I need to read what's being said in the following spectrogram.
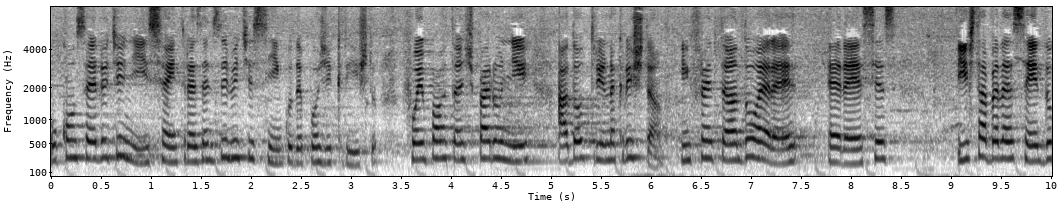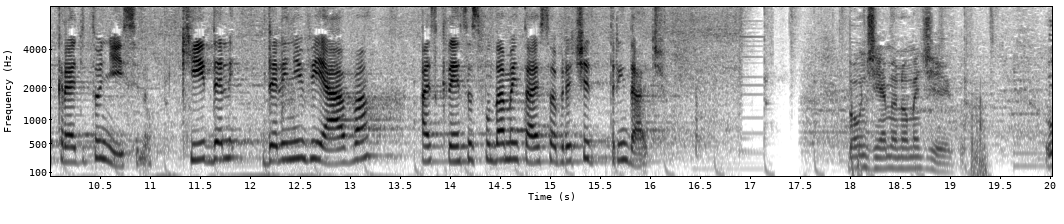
O Conselho de Nícia, em 325 d.C., foi importante para unir a doutrina cristã, enfrentando herésias e estabelecendo o crédito nícino, que delineava as crenças fundamentais sobre a Trindade. Bom dia, meu nome é Diego. O,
